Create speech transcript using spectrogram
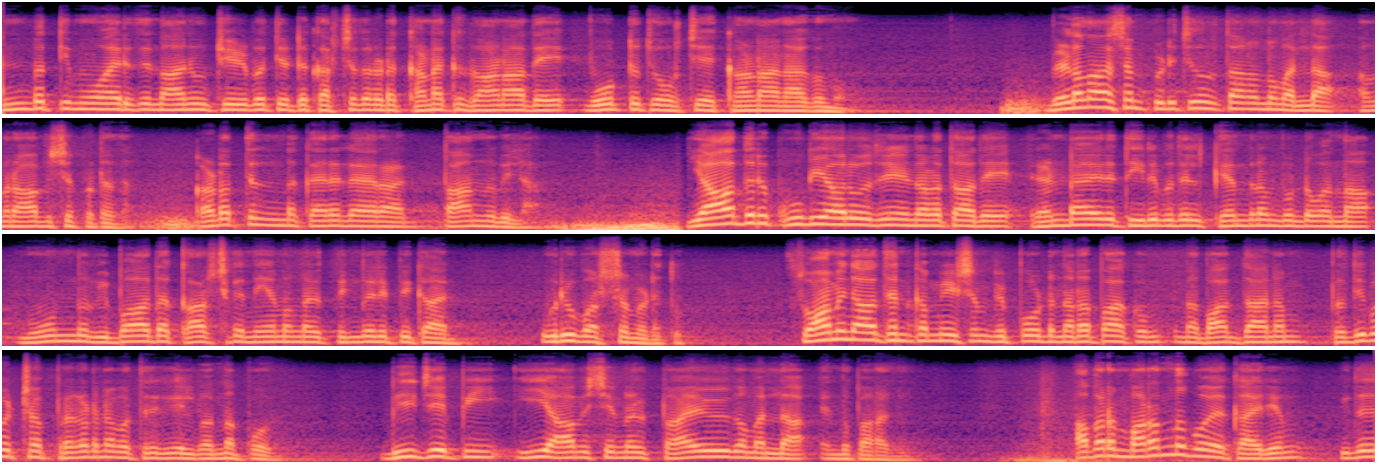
അൻപത്തി മൂവായിരത്തി നാനൂറ്റി എഴുപത്തിയെട്ട് കർഷകരുടെ കണക്ക് കാണാതെ വോട്ട് ചോർച്ചയെ കാണാനാകുമോ? വിളനാശം പിടിച്ചു നിർത്താനൊന്നുമല്ല അവർ ആവശ്യപ്പെട്ടത്. കടത്തിൽ നിന്ന് കരകയറാൻ താങ്ങുവില്ല യാതൊരു കൂടിയാലോചനയും നടത്താതെ രണ്ടായിരത്തി ഇരുപതിൽ കേന്ദ്രം കൊണ്ടുവന്ന മൂന്ന് വിവാദ കാർഷിക നിയമങ്ങൾ പിൻവലിപ്പിക്കാൻ ഒരു വർഷമെടുത്തു. സ്വാമിനാഥൻ കമ്മീഷൻ റിപ്പോർട്ട് നടപ്പാക്കും എന്ന വാഗ്ദാനം പ്രതിപക്ഷ പ്രകടന പത്രികയിൽ വന്നപ്പോൾ ബി ഈ ആവശ്യങ്ങൾ പ്രായോഗികമല്ല എന്ന് പറഞ്ഞു. അവർ മറന്നുപോയ കാര്യം ഇത്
